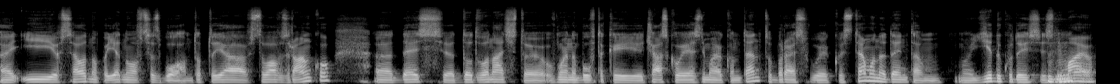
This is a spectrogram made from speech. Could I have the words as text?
е, і все одно поєднував це з Богом. Тобто я вставав зранку, е, десь до 12-ї в мене був такий час, коли я знімаю контент, обираю собою якусь тему на день, там їду кудись, знімаю.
